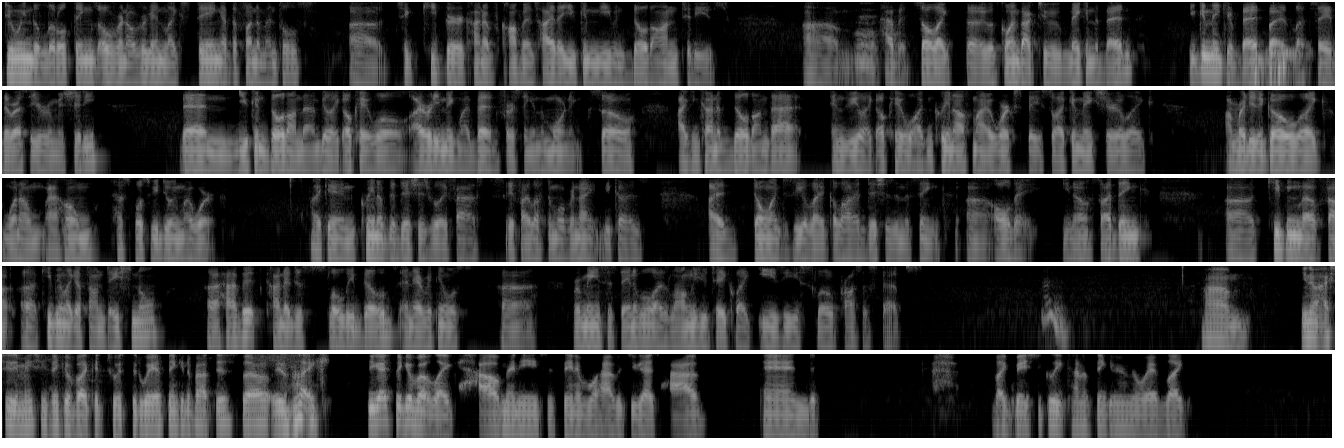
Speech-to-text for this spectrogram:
doing the little things over and over again, like staying at the fundamentals uh, to keep your kind of confidence high that you can even build on to these um, Mm. habits. So like the let's going back to making the bed. You can make your bed, but let's say the rest of your room is shitty. Then you can build on that and be like, okay, well, I already make my bed first thing in the morning, so I can kind of build on that and be like, okay, well, I can clean off my workspace so I can make sure like I'm ready to go like when I'm at home, I'm supposed to be doing my work. I can clean up the dishes really fast if I left them overnight because I don't like to see like a lot of dishes in the sink uh, all day, you know. So I think uh, keeping that uh, keeping like a foundational uh, habit kind of just slowly builds, and everything will uh, remain sustainable as long as you take like easy, slow process steps. Um, you know, actually, it makes me think of like a twisted way of thinking about this, though. Is like, do you guys think about like how many sustainable habits you guys have, and like basically kind of thinking in the way of like,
